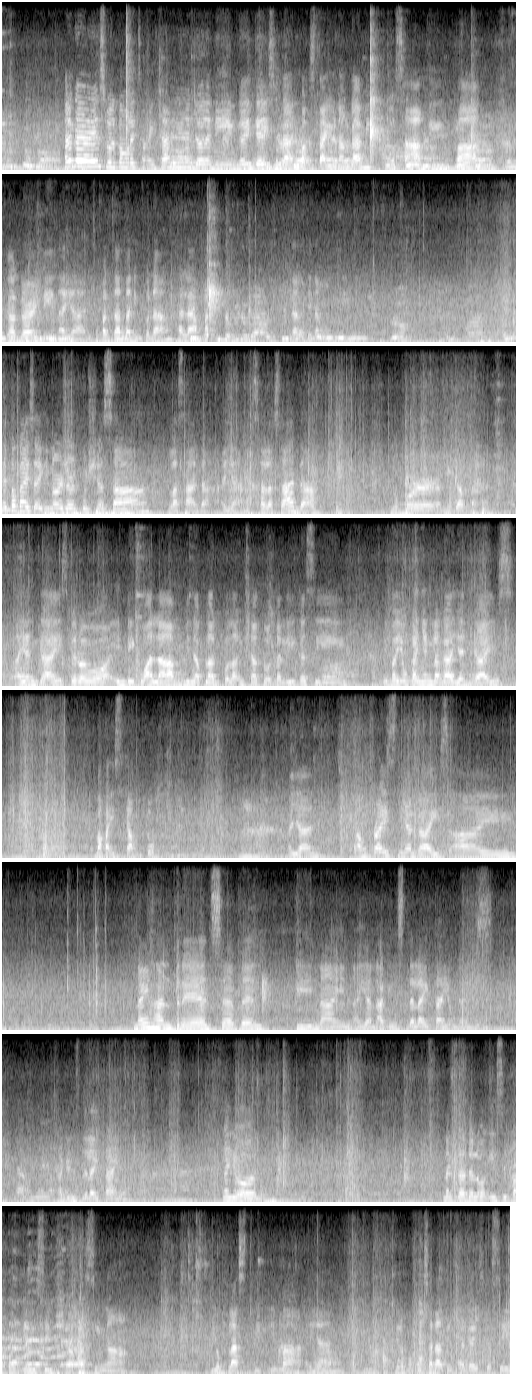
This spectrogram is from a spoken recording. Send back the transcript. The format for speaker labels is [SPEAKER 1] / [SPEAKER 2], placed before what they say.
[SPEAKER 1] Hello guys! Welcome ulit sa aking channel, Jonah Dave. Ngayon guys, mag-unbox tayo ng gamit ko sa aming pag-garden. Ayan, sa pagtatanim ko ng halaman. Natin ang Ito guys, ay in-order ko siya sa Lazada. Ayan, sa Lazada. No more makeup. Ayan guys, pero hindi ko alam, binablog ko lang siya totally kasi iba yung kanyang lagayan guys. Baka scam to. Ayan. Ang price niya guys ay 979. Ayan, against the light tayo guys. Against the light tayo. Ngayon, nagdadalawang isip akong i-receive siya kasi nga yung plastic iba. Ayan. Pero bubuksan natin siya guys kasi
